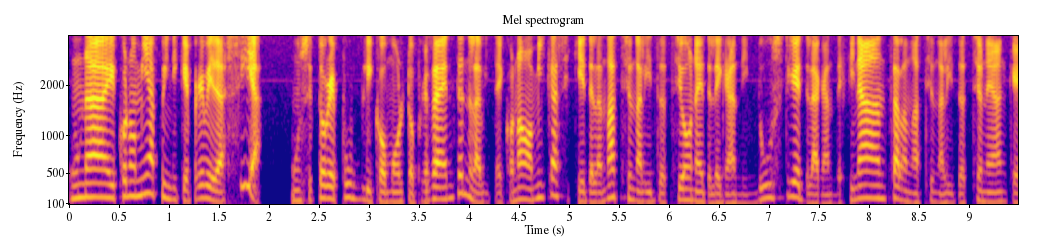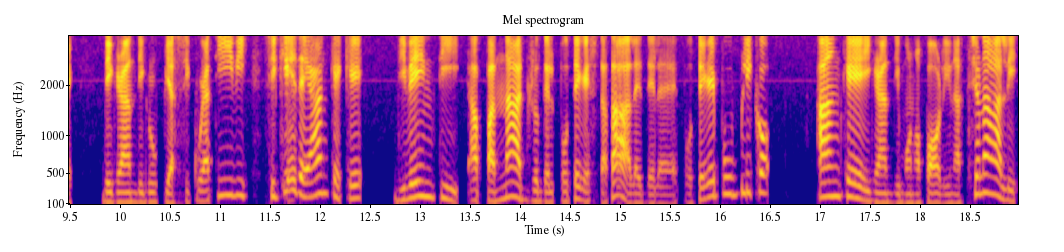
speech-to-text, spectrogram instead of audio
un'economia quindi che preveda sia un settore pubblico molto presente nella vita economica, si chiede la nazionalizzazione delle grandi industrie, della grande finanza, la nazionalizzazione anche dei grandi gruppi assicurativi, si chiede anche che diventi appannaggio del potere statale, del potere pubblico, anche i grandi monopoli nazionali,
